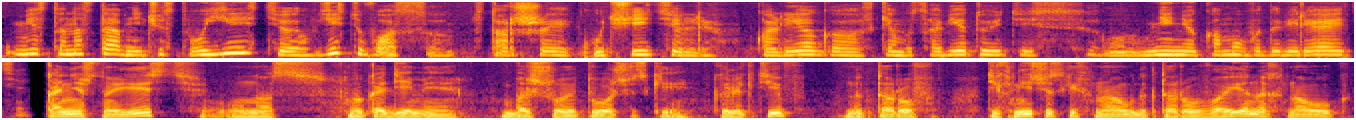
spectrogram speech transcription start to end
Место наставничеству есть? Есть у вас старший учитель, коллега, с кем вы советуетесь, мнению кому вы доверяете? Конечно, есть. У нас в Академии большой творческий коллектив докторов технических наук, докторов военных наук.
